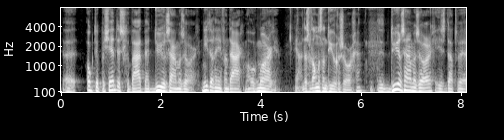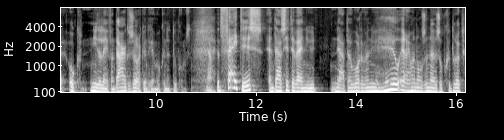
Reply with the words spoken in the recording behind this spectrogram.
Uh, ook de patiënt is gebaat bij duurzame zorg. Niet alleen vandaag, maar ook morgen. Ja, dat is wat anders dan dure zorg. Hè? De duurzame zorg is dat we ook niet alleen vandaag de zorg kunnen geven, maar ook in de toekomst. Ja. Het feit is, en daar zitten wij nu ja, daar worden we nu heel erg met onze neus op gedrukt.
